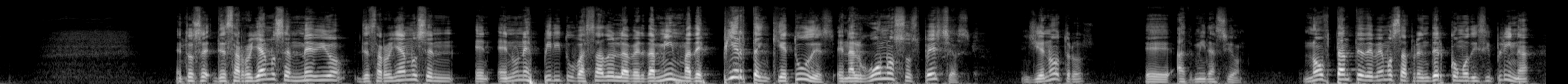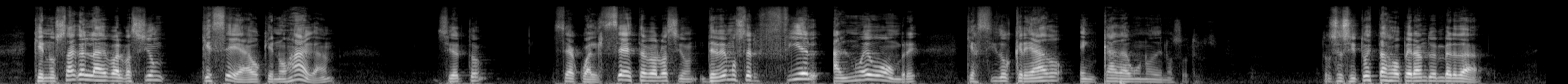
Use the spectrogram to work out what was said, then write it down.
Entonces, desarrollarnos en medio, desarrollarnos en, en un espíritu basado en la verdad misma, despierta inquietudes, en algunos sospechas y en otros eh, admiración. No obstante, debemos aprender como disciplina que nos hagan la evaluación que sea o que nos hagan, ¿cierto? Sea cual sea esta evaluación, debemos ser fiel al nuevo hombre que ha sido creado en cada uno de nosotros. Entonces, si tú estás operando en verdad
